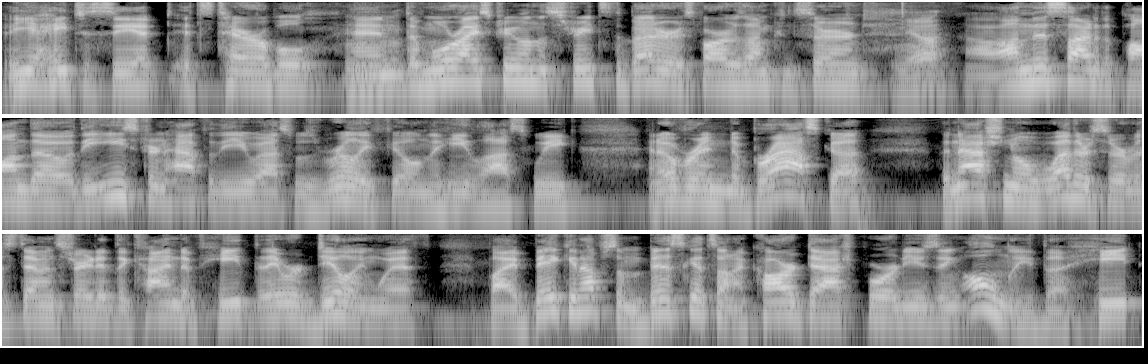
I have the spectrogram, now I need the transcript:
You hate to see it. It's terrible. And the more ice cream on the streets, the better, as far as I'm concerned. Yeah. Uh, on this side of the pond, though, the eastern half of the U.S. was really feeling the heat last week. And over in Nebraska, the National Weather Service demonstrated the kind of heat they were dealing with by baking up some biscuits on a car dashboard using only the heat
